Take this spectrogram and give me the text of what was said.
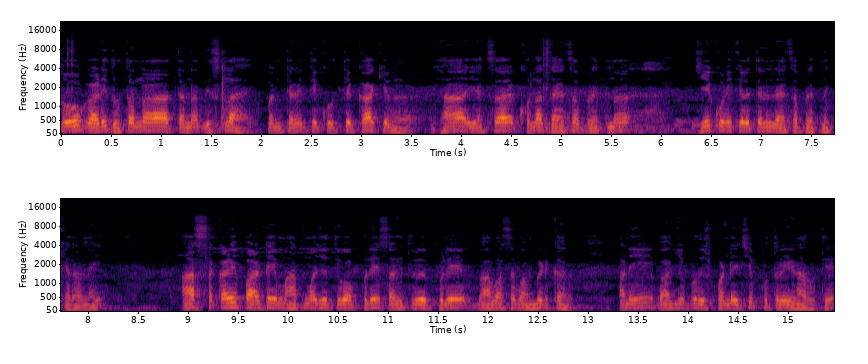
तो गाडी धुताना त्यांना दिसला आहे पण त्याने ते कृत्य का केलं? ह्या याचा खोलात जायचा प्रयत्न जे कोणी केलं त्याने जायचा प्रयत्न केला नाही. आज सकाळी पहाटे महात्मा ज्योतिबा फुले सावित्रीबाई फुले बाबासाहेब आंबेडकर आणि बाजीपूर देशपांडेचे पुतळे येणार होते.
